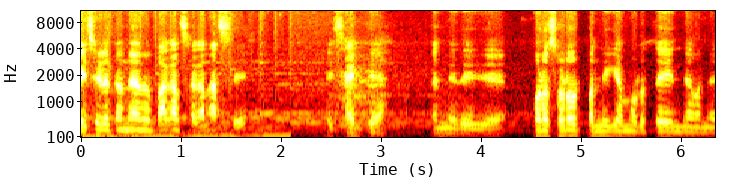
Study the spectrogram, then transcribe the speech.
এই সাইডে তো বাগান সাগান আছে। এই সাইড দিয়ে। এই যে ছোট উৎপাদন গিয়ে এনে মানে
